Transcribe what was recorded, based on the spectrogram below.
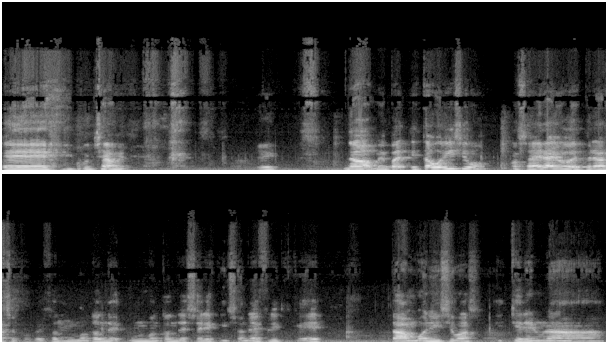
Eh, escúchame. Eh, no, me está buenísimo. O sea, era algo de esperarse, porque son un montón de, un montón de series que hizo Netflix que estaban buenísimas y tienen una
